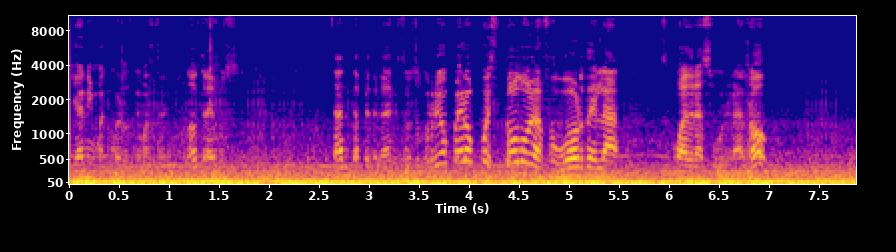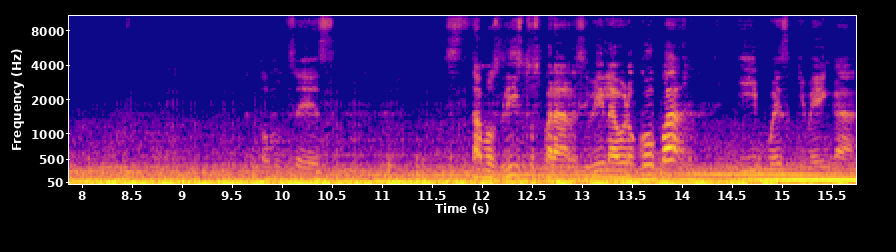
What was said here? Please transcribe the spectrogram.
Ya ni me acuerdo qué más traemos. No traemos tanta pendejada que se nos ocurrió, pero pues todo a favor de la escuadra azurra, ¿no? Entonces, estamos listos para recibir la Eurocopa y pues que venga,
